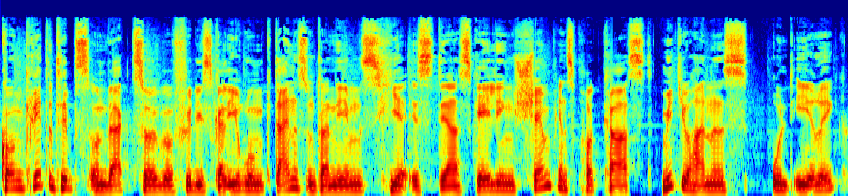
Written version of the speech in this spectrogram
Konkrete Tipps und Werkzeuge für die Skalierung deines Unternehmens. Hier ist der Scaling Champions Podcast mit Johannes und Erik.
